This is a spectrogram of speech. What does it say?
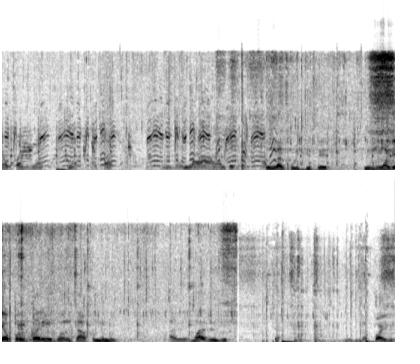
மாதிரி பண்ணிடுறேன் நல்லா குளிச்சுட்டு நிம்மதியாக போய் கறி சோறு சாப்பிடணும் அது மாதிரி இருக்குது என்னப்பா இது?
